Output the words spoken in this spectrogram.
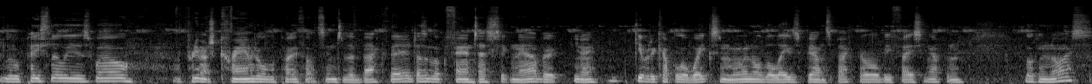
little peace lily as well. I pretty much crammed all the pothos into the back there. It doesn't look fantastic now, but you know, give it a couple of weeks and when all the leaves bounce back, they'll all be facing up and looking nice.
